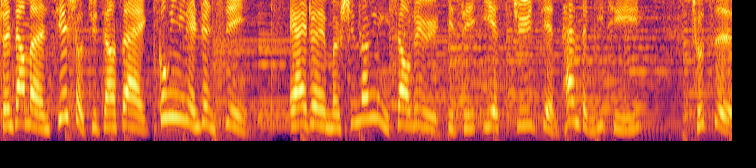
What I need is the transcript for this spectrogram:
专家们接手聚焦在供应链韧性、AI 对 Machine Learning 效率以及 ESG 减碳等议题。除此，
